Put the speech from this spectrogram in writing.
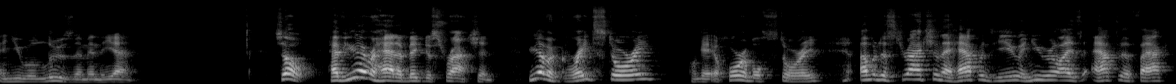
and you will lose them in the end. So, have you ever had a big distraction? You have a great story, okay, a horrible story, of a distraction that happened to you, and you realize after the fact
